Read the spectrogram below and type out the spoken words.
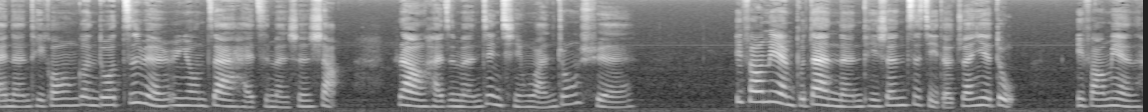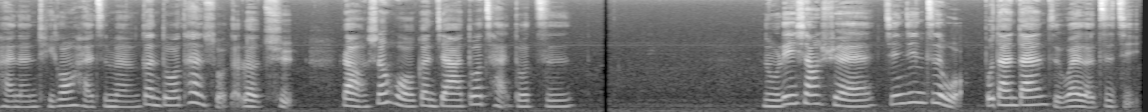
还能提供更多资源运用在孩子们身上，让孩子们尽情玩中学。一方面不但能提升自己的专业度，一方面还能提供孩子们更多探索的乐趣，让生活更加多彩多姿。努力上学，精进自我，不单单只为了自己，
